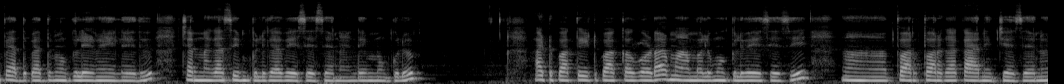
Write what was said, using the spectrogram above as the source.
పెద్ద పెద్ద ముగ్గులు ఏమీ వేయలేదు. చిన్నగా సింపుల్గా వేసేసానండి ముగ్గులు. అటుపక్క ఇటుపక్క కూడా మామూలు ముగ్గులు వేసేసి త్వర త్వరగా కానిచ్చేసాను.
